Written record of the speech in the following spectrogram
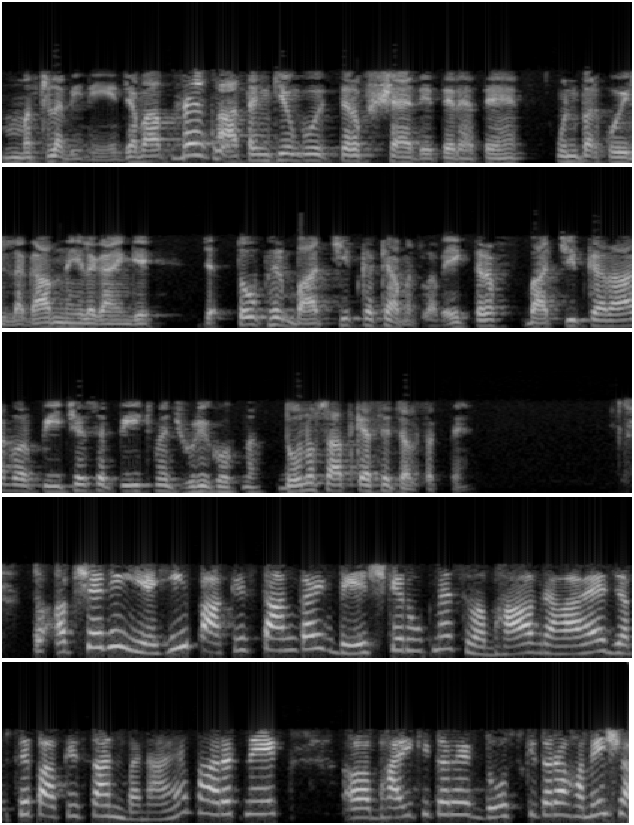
मतलब ही नहीं है। जब आप आतंकियों को एक तरफ़ शय देते रहते हैं उन पर कोई लगाम नहीं लगाएँगे तो फिर बातचीत का क्या मतलब? एक तरफ़ बातचीत का राग और पीछे से पीठ में झूरी घोतना दोनों साथ कैसे चल सकते हैं? तो अक्षय जी, यही पाकिस्तान का एक देश के रूप में स्वभाव रहा है। जब से पाकिस्तान बना है, भारत ने एक भाई की तरह दोस्त की तरह हमेशा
